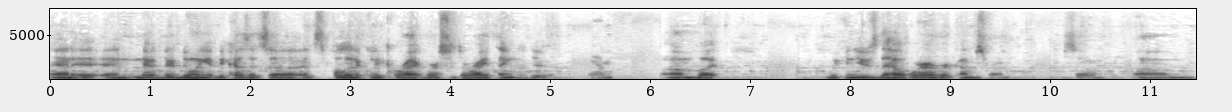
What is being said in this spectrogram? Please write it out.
and it, and they're they're doing it because it's uh it's politically correct versus the right thing to do. Yep. Um, but we can use the help wherever it comes from. So um,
